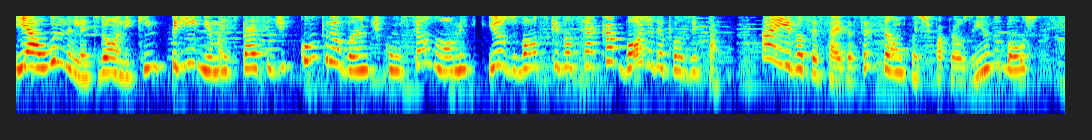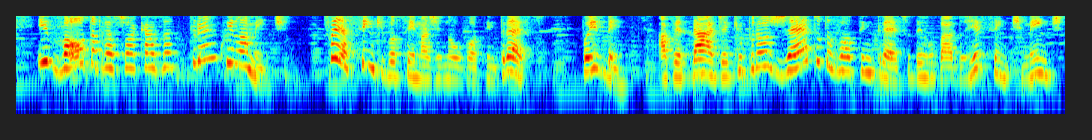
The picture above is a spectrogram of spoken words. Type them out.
e a urna eletrônica imprime uma espécie de comprovante com o seu nome e os votos que você acabou de depositar. Aí você sai da sessão com este papelzinho no bolso e volta para sua casa tranquilamente. Foi assim que você imaginou o voto impresso? Pois bem, a verdade é que o projeto do voto impresso derrubado recentemente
